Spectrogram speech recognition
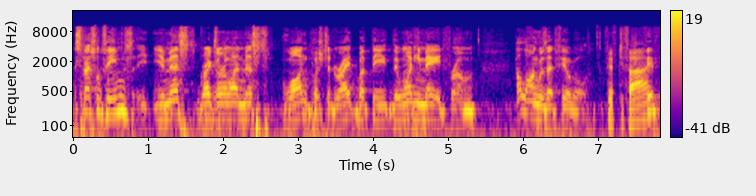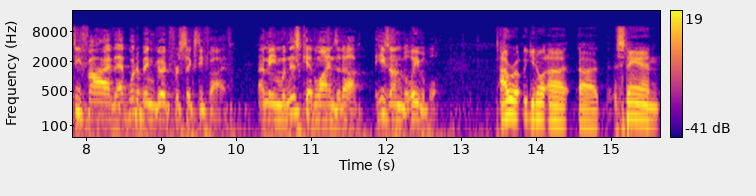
special teams, you missed. Greg Zuerlein missed one, pushed it right, but the, the one he made from how long was that field goal? 55. 55. That would have been good for 65. I mean, when this kid lines it up, he's unbelievable. I, you know, uh, uh, Stan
